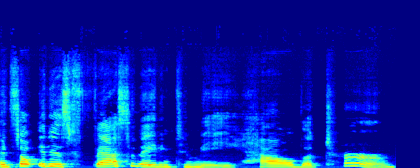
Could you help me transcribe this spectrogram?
And so it is fascinating to me how the term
